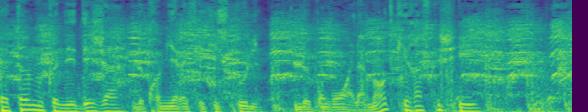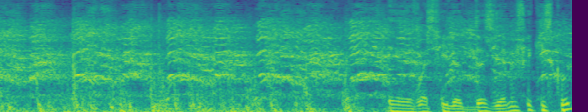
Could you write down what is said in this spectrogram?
Cet homme connaît déjà le premier effet qui se coule, le bonbon à la menthe qui rafraîchit. Et voici le deuxième effet qui se coule.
